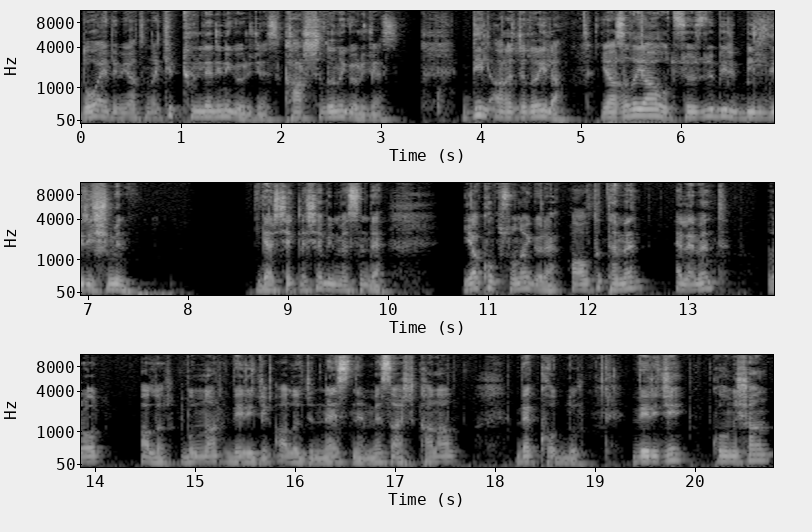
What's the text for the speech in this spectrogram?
Doğu edebiyatındaki türlerini göreceğiz, karşılığını göreceğiz dil aracılığıyla yazılı yahut sözlü bir bildirişimin gerçekleşebilmesinde Jacobson'a göre 6 temel element rol alır. Bunlar verici, alıcı, nesne, mesaj, kanal ve koddur. Verici konuşan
